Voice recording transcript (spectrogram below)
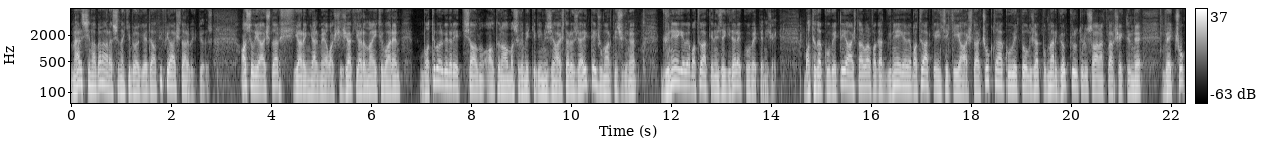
Mersin, Adana arasındaki bölgede hafif yağışlar bekliyoruz. Asıl yağışlar yarın gelmeye başlayacak. Yarından itibaren batı bölgeleri etkisi altına almasını beklediğimiz yağışlar özellikle cumartesi günü Güney Ege ve Batı Akdeniz'de giderek kuvvetlenecek. Batıda kuvvetli yağışlar var fakat Güney Ege ve Batı Akdeniz'deki yağışlar çok daha kuvvetli olacak. Bunlar gök gürültülü sağanaklar şeklinde ve çok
